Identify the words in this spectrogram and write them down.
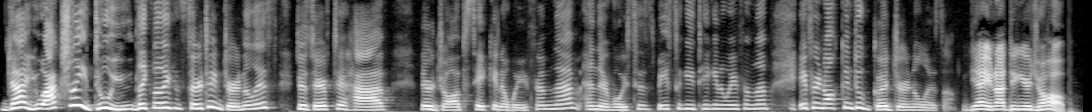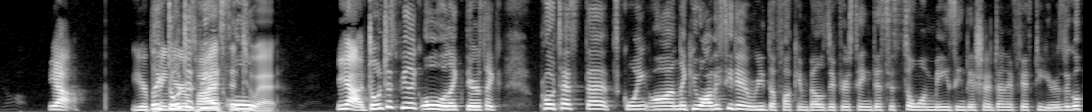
Yeah, you actually do. You like like certain journalists deserve to have their jobs taken away from them and their voices basically taken away from them if you're not going to do good journalism. Yeah, you're not doing your job. Yeah. You're Like, putting don't your be like, bias into "Oh, it. Yeah, don't just be like, "Oh, like there's like protest that's going on." Like you obviously didn't read the fucking bills if you're saying this is so amazing, they should have done it 50 years ago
